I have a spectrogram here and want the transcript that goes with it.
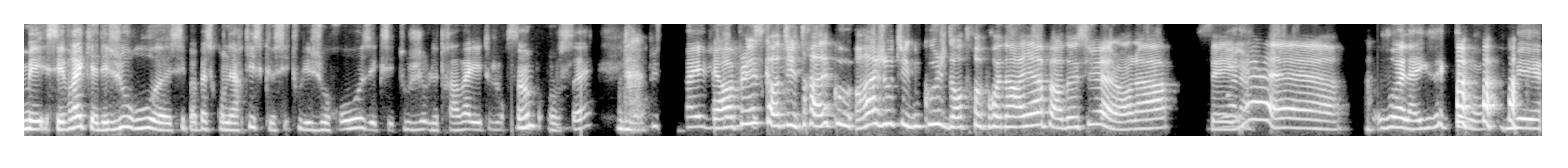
Mais c'est vrai qu'il y a des jours où c'est pas parce qu'on est artiste que c'est tous les jours rose et que c'est toujours le travail est toujours mmh. simple, on le sait. Et en plus, quand tu te rajoutes une couche d'entrepreneuriat par-dessus, alors là, c'est voilà. Voilà, exactement. mais,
